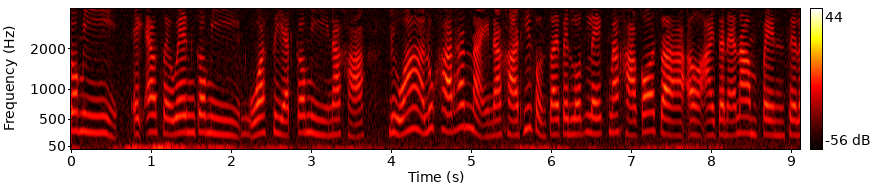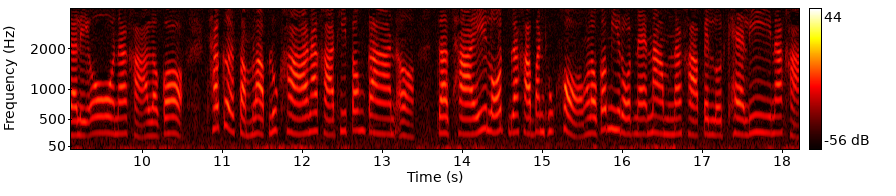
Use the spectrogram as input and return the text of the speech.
ก็มี XL7 ก็มีหรือว่าเซียก็มีนะคะ หรือว่าลูกค้าท่านไหนนะคะที่สนใจเป็นรถเล็กนะคะ ก็จะเออไอจะแนะนำเป็นเซราริโอนะคะ แล้วก็ถ้าเกิดสำหรับลูกค้านะคะที่ต้องการเออจะใช้รถนะคะบรรทุกของเราก็มีรถแนะนำนะคะ เป็นรถแครี่นะคะ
